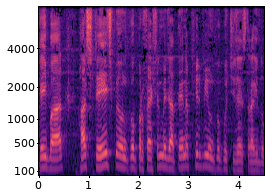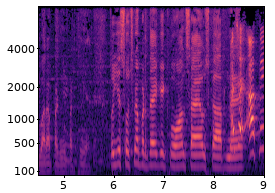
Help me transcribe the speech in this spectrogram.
कई बार हर स्टेज पे उनको प्रोफेशन में जाते हैं ना फिर भी उनको कुछ चीज़ें इस तरह की दोबारा पढ़नी पड़ती हैं। तो ये सोचना पड़ता है कि कौन सा है उसका आपने अच्छा आपने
